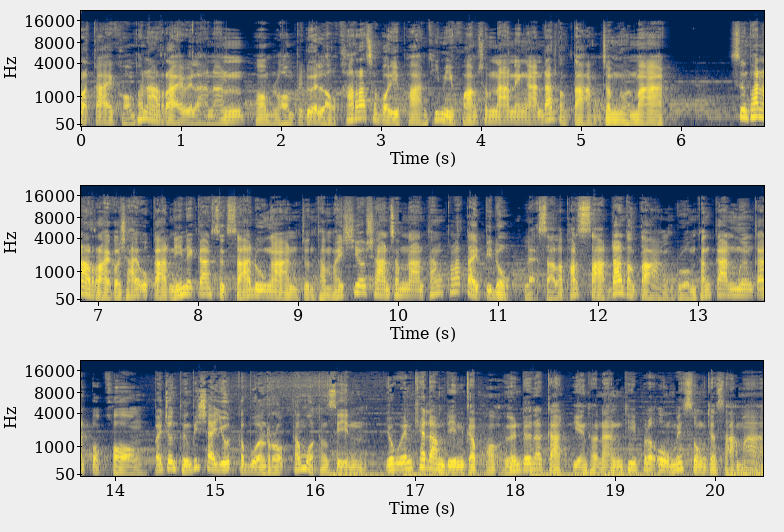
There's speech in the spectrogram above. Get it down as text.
รากายของพระนารายณ์เวลานั้นห้อมล้อมไปด้วยเหล่าข้าราชบริพารที่มีความชำนาญในงานด้านต่างๆจำนวนมาก ซึ่งพระนารายณ์ก็ใช้โอกาสนี้ในการศึกษาดูงาน จนทำให้เชี่ยวชาญชำนาญทั้งพระไตรปิฎกและสารพัดศาสตร์ด้านต่างๆ รวมทั้งการเมืองการปกครอง ไปจนถึงพิชัยยุทธกระบวนรบทั้งหมดทั้งสิ้น ยกเว้นแค่ดำดินกับเหาะเหินเดินอากาศเพียงเท่านั้นที่พระองค์ไม่ทรงจะสามารถ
